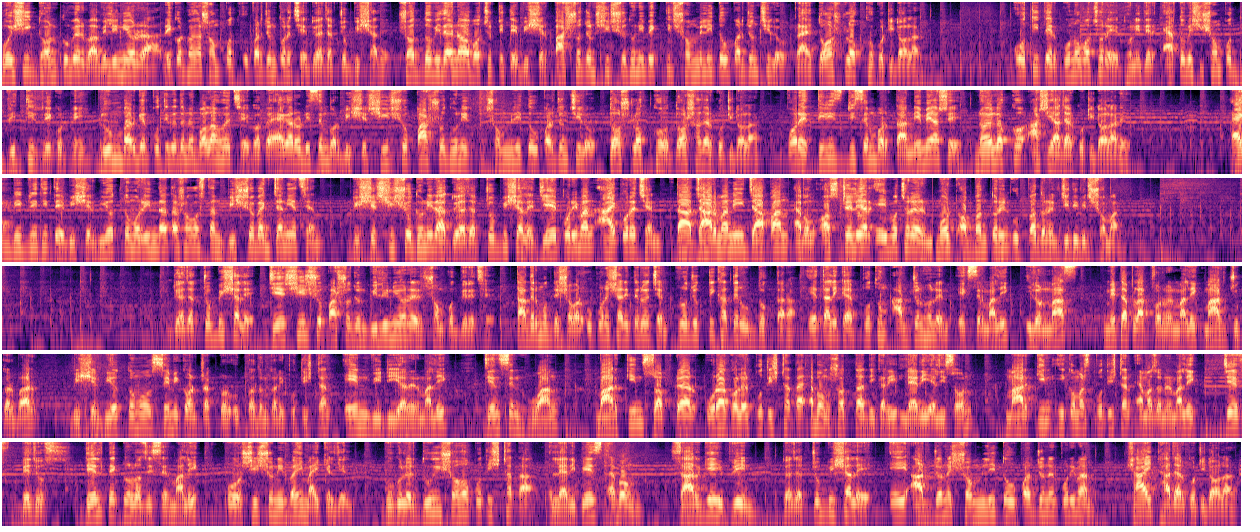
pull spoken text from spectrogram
বৈশ্বিক ধনকুবের বা বিলিনিয়ররা রেকর্ড ভাঙা সম্পদ উপার্জন করেছে দু হাজার চব্বিশ সালে। সদ্য বিদায় নেওয়া বছরটিতে বিশ্বের পাঁচশো জন শীর্ষ ধনী ব্যক্তির সম্মিলিত উপার্জন ছিল প্রায় দশ লক্ষ কোটি ডলার। অতীতের কোনো বছরে ধনীদের এত বেশি সম্পদ বৃদ্ধির রেকর্ড নেই। ব্লুমবার্গের প্রতিবেদনে বলা হয়েছে, গত এগারো ডিসেম্বর বিশ্বের শীর্ষ পাঁচশো ধনীর সম্মিলিত উপার্জন ছিল দশ লক্ষ দশ হাজার কোটি ডলার। পরে তিরিশ ডিসেম্বর তা নেমে আসে নয় লক্ষ আশি হাজার কোটি ডলারে। এক বিবৃতিতে বিশ্বের বৃহত্তম ঋণদাতা সংস্থান বিশ্বব্যাংক জানিয়েছেন, বিশ্বের শীর্ষ ধনীরা দুই হাজার চব্বিশ সালে যে পরিমাণ আয় করেছেন তা জার্মানি, জাপান এবং অস্ট্রেলিয়ার এই বছরের মোট অভ্যন্তরীণ উৎপাদনের জিডিপির সমান। দুই হাজার চব্বিশ সালে যে শীর্ষ পাঁচশো জন বিলিনিয়রের সম্পদ বেড়েছে, তাদের মধ্যে সবার উপরের সারিতে রয়েছেন প্রযুক্তি খাতের উদ্যোক্তারা। এ তালিকায় প্রথম আটজন হলেন এক্সের মালিক ইলন মাস্ক মেটা প্ল্যাটফর্মের মালিক মার্ক জুকারবার বিশ্বের বৃহত্তম সেমি কন্ট্রাক্টর উৎপাদনকারী প্রতিষ্ঠান এনভিডিআর এর মালিক জেনসেন হুয়াং, মার্কিন সফটওয়্যার ওরাকলের প্রতিষ্ঠাতা এবং সত্ত্বাধিকারী ল্যারি এলিসন, মার্কিন ই কমার্স প্রতিষ্ঠান অ্যামাজনের মালিক জেফ বেজোস, ডেল টেকনোলজিসের মালিক ও শীর্ষ নির্বাহী মাইকেল ডেল, গুগলের দুই সহ প্রতিষ্ঠাতা ল্যারি পেজ এবং সার্গেই ব্রিন। দুই হাজার চব্বিশ সালে এই আটজনের সম্মিলিত উপার্জনের পরিমাণ ষাট হাজার কোটি ডলার।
